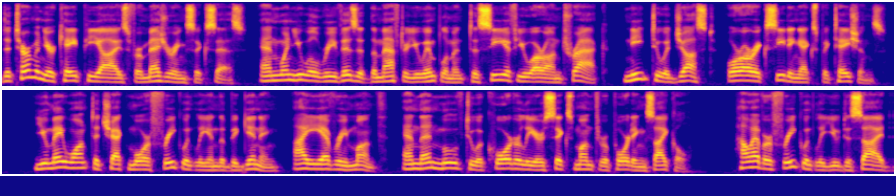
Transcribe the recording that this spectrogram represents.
Determine your KPIs for measuring success and when you will revisit them after you implement to see if you are on track, need to adjust, or are exceeding expectations. You may want to check more frequently in the beginning, i.e., every month, and then move to a quarterly or six month reporting cycle. However frequently you decide,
